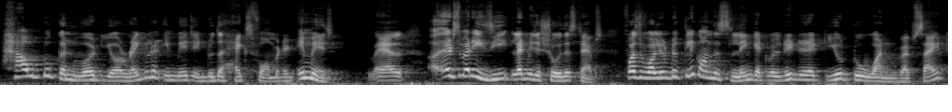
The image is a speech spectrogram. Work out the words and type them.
how to convert your regular image into the hex formatted image well, uh, it's very easy. Let me just show you the steps. First of all, you have to click on this link. It will redirect you to one website.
